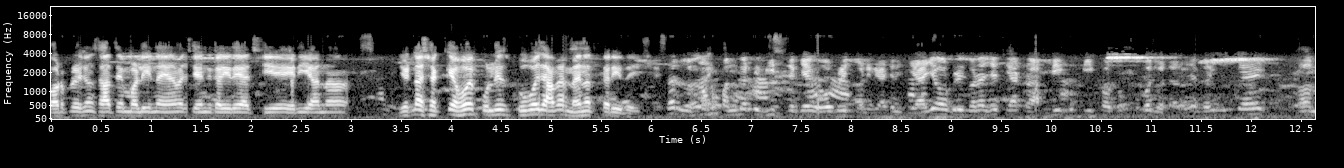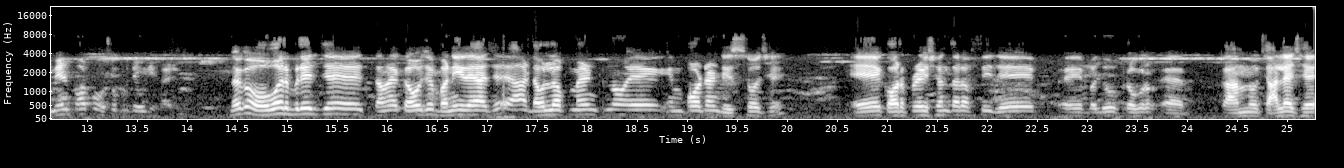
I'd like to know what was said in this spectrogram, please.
કોર્પોરેશન સાથે મળીને અમે ચેન્જ કરી રહ્યા છીએ એરિયાના. જેટલા શક્ય હોય પોલીસ ખૂબ જ અમે મહેનત કરી રહી છે. સર લગભગ પંદરથી વીસ જગ્યાએ ઓવરબ્રિજ બની ગયા છે. જ્યાં જે ઓવરબ્રિજ બને છે, ત્યાં ટ્રાફિક પીક ખૂબ જ વધારે છે. મેન પાવર પણ ઓછો પડતો એવું દેખાય છે. દેખો ઓવરબ્રિજ જે તમે કહો છો બની રહ્યા છે, આ ડેવલપમેન્ટનો એક ઇમ્પોર્ટન્ટ હિસ્સો છે. એ કોર્પોરેશન તરફથી જે એ બધું પ્રોગ્રામ કામનું ચાલે છે,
